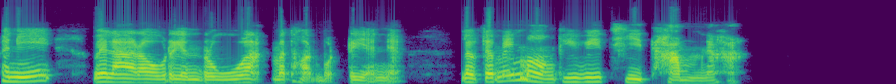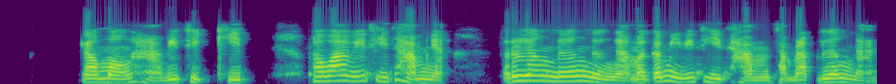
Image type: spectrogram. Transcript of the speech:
คราวนี้เวลาเราเรียนรู้อะมาถอดบทเรียนเนี่ย เราจะไม่มองที่วิธีทำนะคะ เรามองหาวิธีคิด เพราะว่าวิธีทำเนี่ย เรื่องเรื่องหนึ่งอะมันก็มีวิธีทำสำหรับเรื่องนั้น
